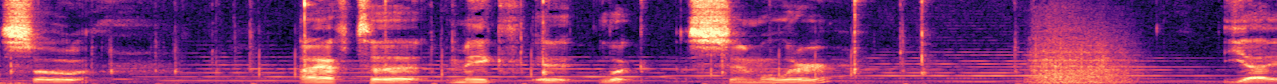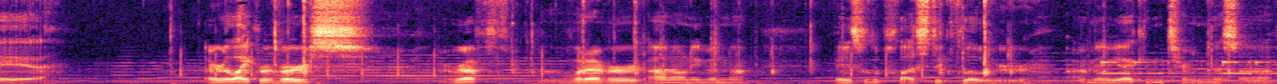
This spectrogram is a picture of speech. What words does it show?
so I have to make it look similar. Yeah, yeah, yeah. Or like reverse, ref, whatever, I don't even know. Base with a plastic floater. Or maybe I can turn this off.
